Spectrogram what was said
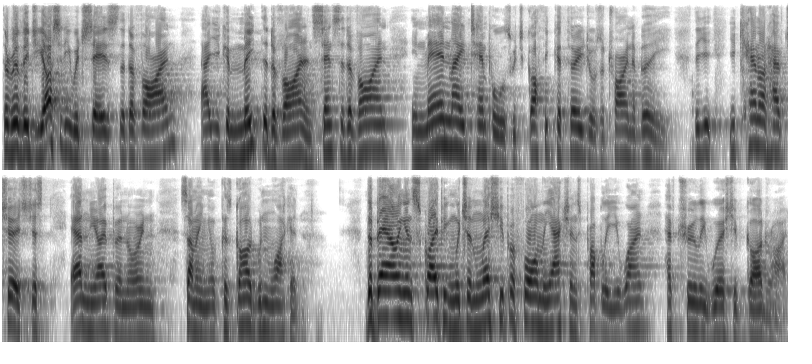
The religiosity which says the divine, uh, you can meet the divine and sense the divine in man made temples, which Gothic cathedrals are trying to be. That you, you cannot have church just out in the open or in something because God wouldn't like it. The bowing and scraping, which unless you perform the actions properly, you won't have truly worshipped God right.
